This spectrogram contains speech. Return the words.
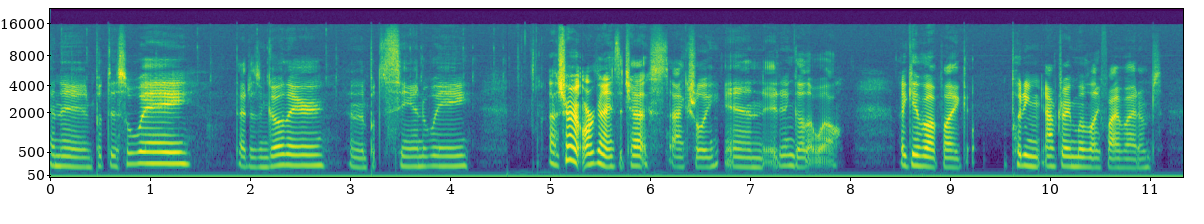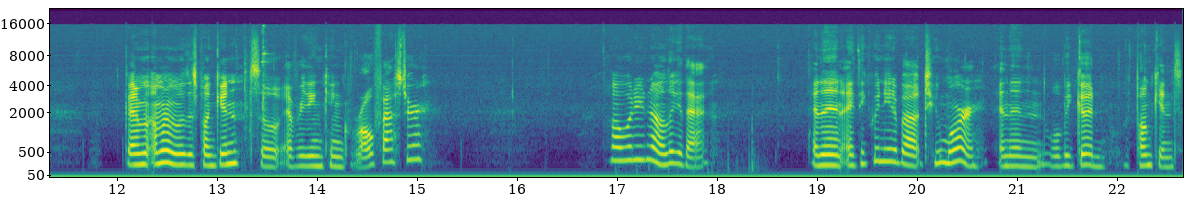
And then put this away. That doesn't go there. And then put the sand away. I was trying to organize the chest, actually, and it didn't go that well. I gave up, like, putting, after I moved, like, five items. Okay, I'm, I'm gonna move this pumpkin so everything can grow faster. Oh, what do you know? Look at that. And then I think we need about two more, and then we'll be good with pumpkins.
